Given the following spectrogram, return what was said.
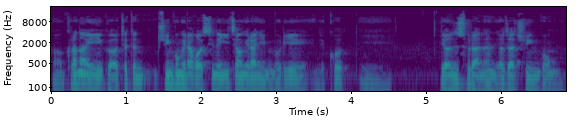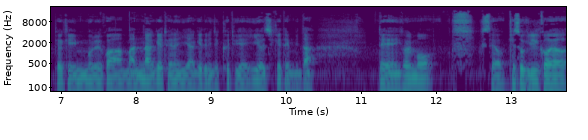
어, 그러나 이 그 어쨌든 주인공이라고 할 수 있는 이정이라는 인물이 곧 이 연수라는 여자 주인공 벽의 인물과 만나게 되는 이야기들이 이제 그 뒤에 이어지게 됩니다. 네, 이걸 뭐 글쎄요, 계속 읽어야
